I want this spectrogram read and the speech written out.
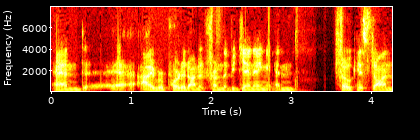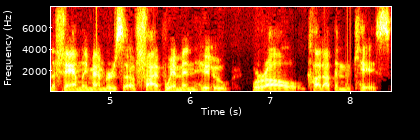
And uh, I reported on it from the beginning and focused on the family members of five women who were all caught up in the case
